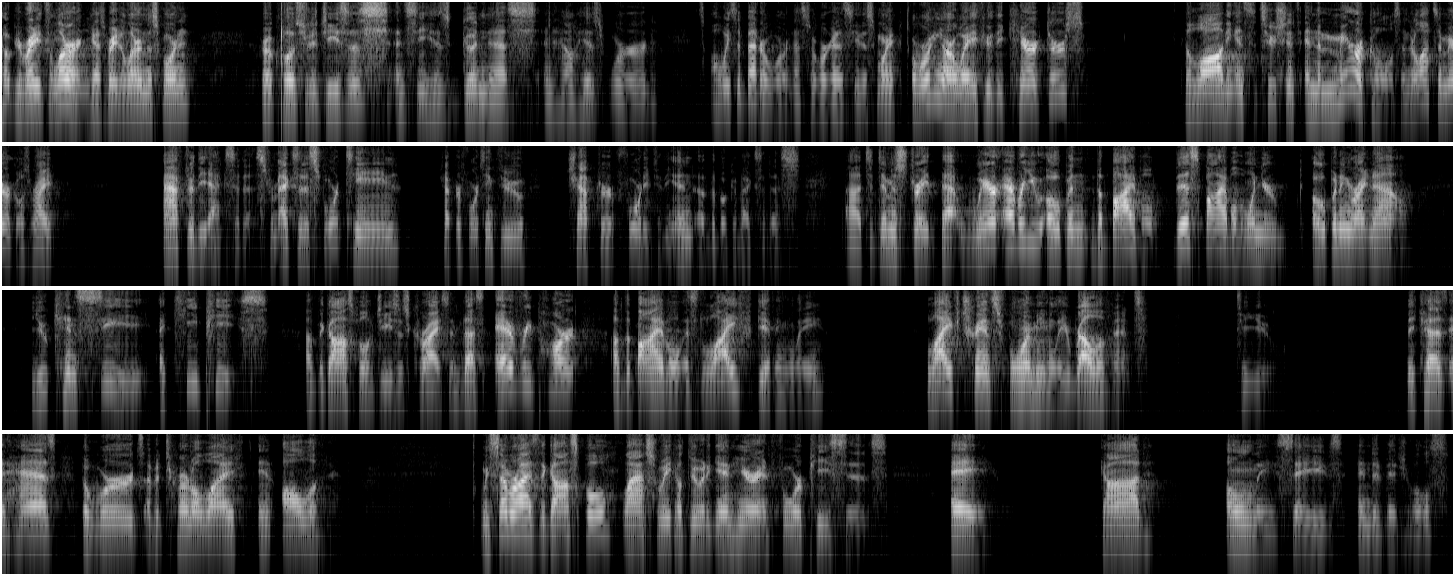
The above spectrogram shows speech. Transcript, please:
Hope you're ready to learn. You guys ready to learn this morning? Grow closer to Jesus and see his goodness and how his word is always a better word. That's what we're going to see this morning. We're working our way through the characters, the law, the institutions, and the miracles. And there are lots of miracles, right? After the Exodus. From Exodus 14, chapter 14 through chapter 40, to the end of the book of Exodus. Uh, to demonstrate that wherever you open the Bible, this Bible, the one you're opening right now, you can see a key piece of the gospel of Jesus Christ. And thus, every part of the Bible is life-givingly, life-transformingly relevant to you. Because it has the words of eternal life in all of it. We summarized the gospel last week. I'll do it again here in four pieces. A, God only saves individuals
